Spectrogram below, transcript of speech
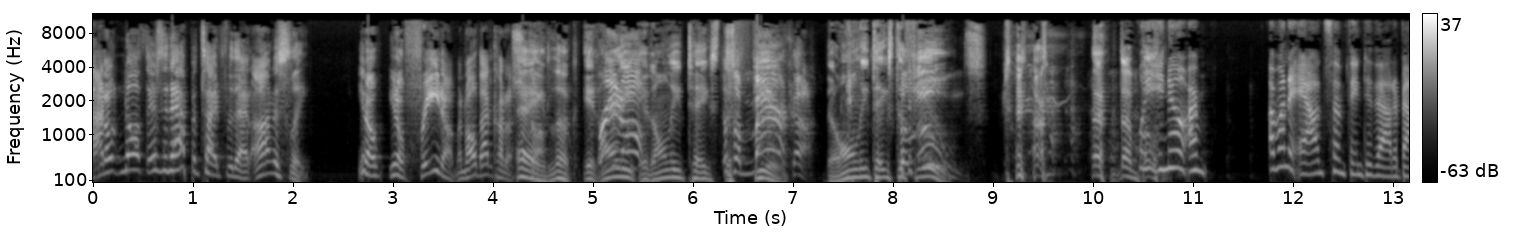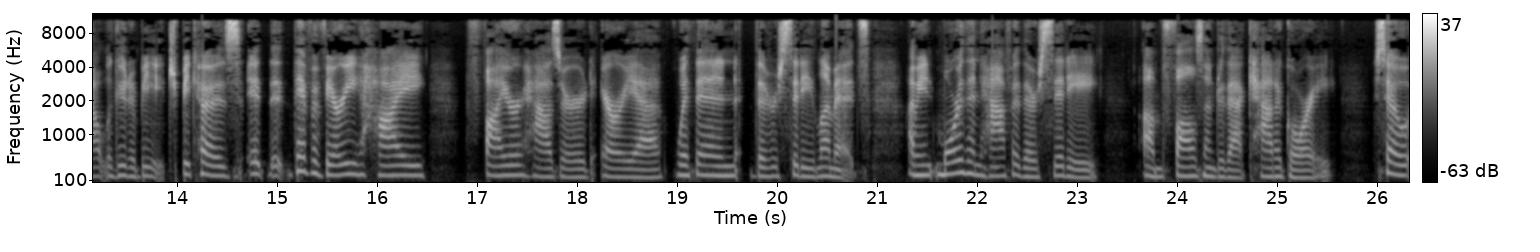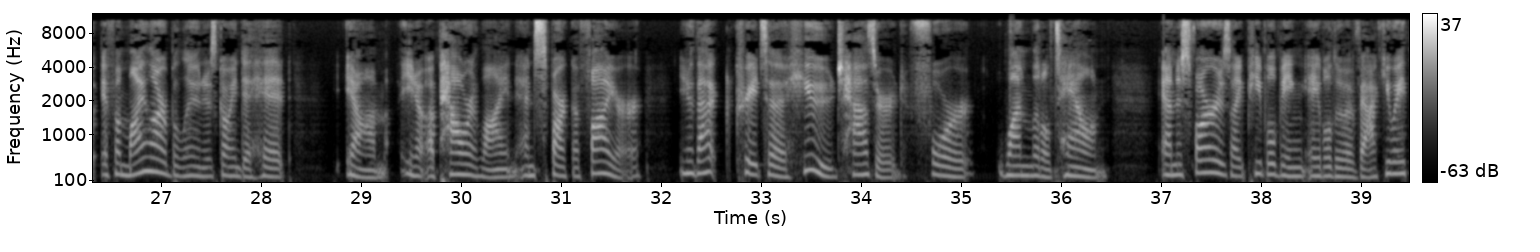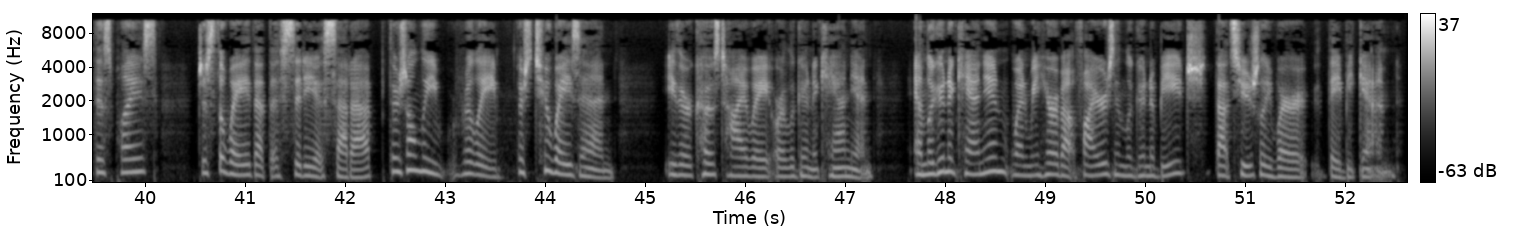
I don't know if there's an appetite for that, honestly. You know, you know, freedom and all that kind of hey, stuff. Hey, look, it freedom! only it only takes the it's America. Few. It only takes the balloons. the well, you know, I'm I want to add something to that about Laguna Beach because it, it, they have a very high fire hazard area within their city limits. I mean, more than half of their city um, falls under that category. So if a mylar balloon is going to hit, um, you know, a power line and spark a fire, you know, that creates a huge hazard for one little town. And as far as like people being able to evacuate this place, just the way that the city is set up, there's only really, there's two ways in, either Coast Highway or Laguna Canyon. And Laguna Canyon, when we hear about fires in Laguna Beach, that's usually where they begin.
